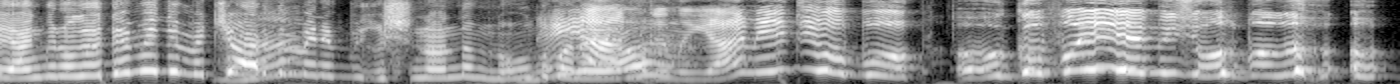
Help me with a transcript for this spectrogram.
Yangın oluyor demedim mi? Çağırdın Ha? beni bir ışınlandım ne oldu ne bana ya? yangını ya? Ne diyor bu? Aa, Kafayı yemiş olmalı.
